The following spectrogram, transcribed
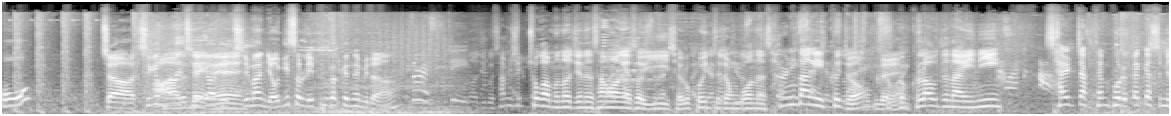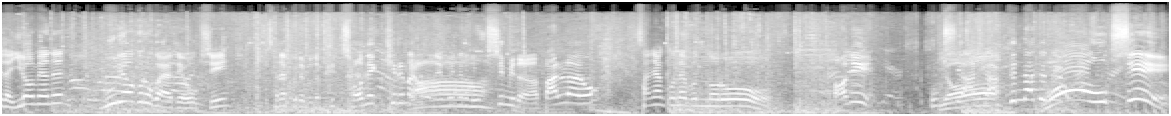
오. 자 지금 아, 근데, 예. 됐지만 여기서 리프가 끝냅니다. Thrifty. 그리고 30초가 무너지는 상황에서 이 제로 포인트 정보는 상당히 크죠. 네. 조금 클라우드 9이 살짝 템포를 뺏겼습니다. 이러면은 무력으로 가야 돼요 혹시 사냥꾼의 분은 그 전에 킬을 만들어내고 야. 있는 건 옥시입니다. 빨라요. 사냥꾼의 분노로 아니 옥시 야. 아직 안 끝났는데. 와 옥시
